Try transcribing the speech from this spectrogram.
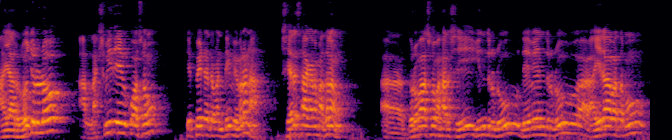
ఆయా రోజులలో ఆ లక్ష్మీదేవి కోసం చెప్పేటటువంటి వివరణ క్షీరసాగర మథనం దుర్వాస మహర్షి ఇంద్రుడు దేవేంద్రుడు ఐరావతము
